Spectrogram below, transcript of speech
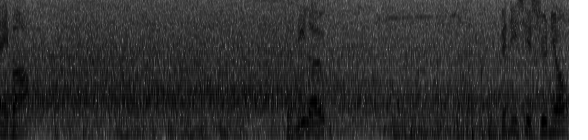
Neymar. Danilo. Vinicius Junior. And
